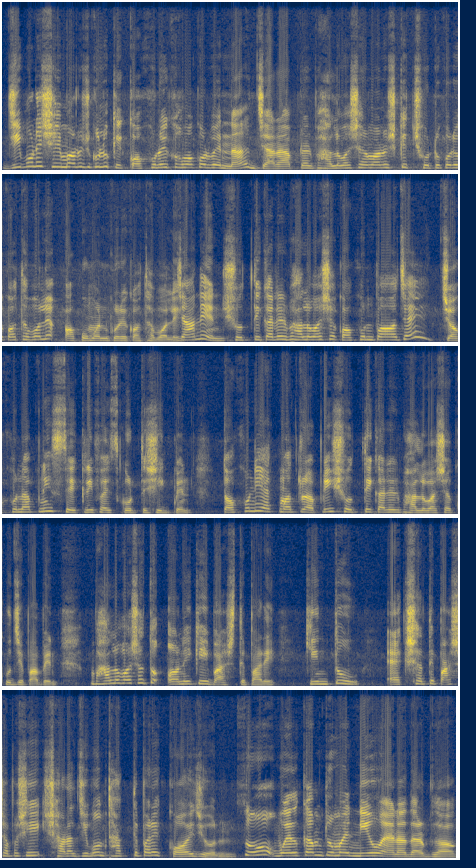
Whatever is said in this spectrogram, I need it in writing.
জীবনে সেই মানুষগুলোকে কখনোই ক্ষমা করবেন না, যারা আপনার ভালোবাসার মানুষকে ছোট করে কথা বলে, অপমান করে কথা বলে। জানেন, সত্যিকারের ভালোবাসা কখন পাওয়া যায়? যখন আপনি স্যাক্রিফাইস করতে শিখবেন, তখনই একমাত্র আপনি সত্যিকারের ভালোবাসা খুঁজে পাবেন। ভালোবাসা তো অনেকেই বাসতে পারে, কিন্তু একসাথে পাশাপাশি সারা জীবন থাকতে পারে কয়জন? So welcome to my new another blog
